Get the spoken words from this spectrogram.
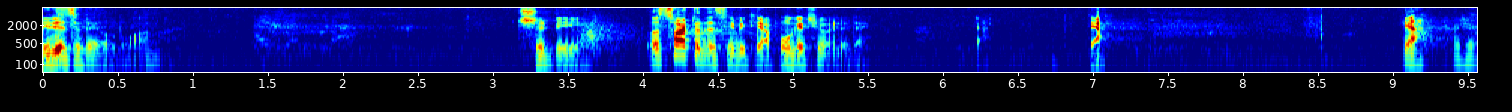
It is available online. Should be. Let's talk to the CBTF. We'll get you in today. Yeah. Yeah. Yeah, right here.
